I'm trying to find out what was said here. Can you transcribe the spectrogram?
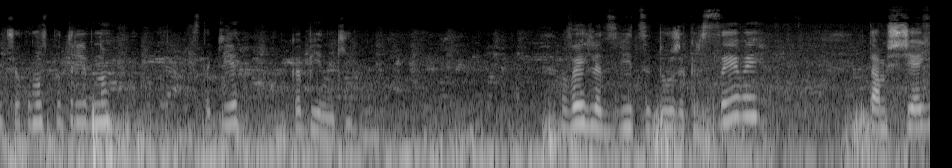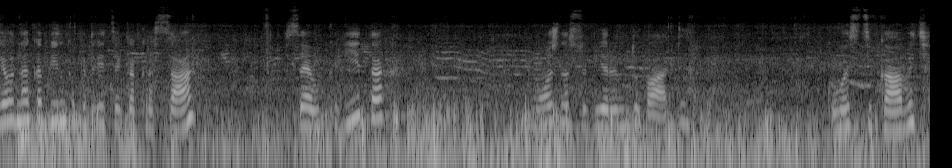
якщо комусь потрібно. Такі кабінки. Вигляд звідси дуже красивий. Там ще є одна кабінка, подивіться, яка краса. Все в квітах. Можна собі рентувати. Когось цікавить.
